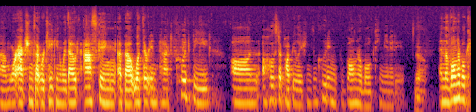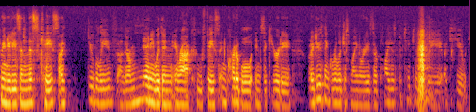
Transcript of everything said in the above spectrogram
um, or actions that were taken without asking about what their impact could be on a host of populations, including vulnerable communities. Yeah. And the vulnerable communities in this case, I do believe uh, there are many within Iraq who face incredible insecurity, but I do think religious minorities, their plight is particularly acute.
